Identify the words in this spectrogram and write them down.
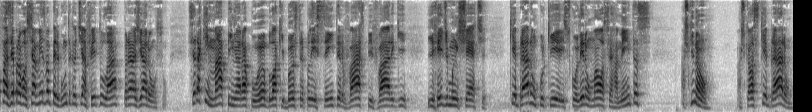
vou fazer para você a mesma pergunta que eu tinha feito lá para Gearonson. Será que Mapping, Arapuã, Blockbuster, Play Center, VASP, Varg e Rede Manchete quebraram porque escolheram mal as ferramentas? Acho que não. Acho que elas quebraram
